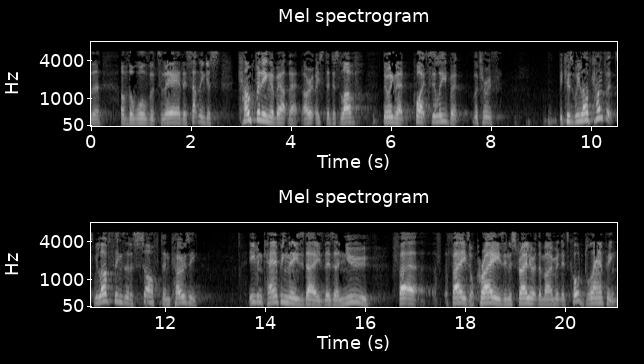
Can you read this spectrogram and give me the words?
the of the wool that's there. There's something just comforting about that. I used to just love doing that. Quite silly, but the truth. Because we love comforts. We love things that are soft and cozy. Even camping these days, there's a new fa- phase or craze in Australia at the moment. It's called glamping.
